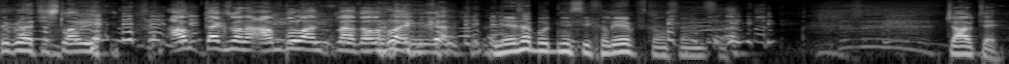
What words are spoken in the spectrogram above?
do Bratislavy. Am, takzvaná ambulantná dovolenka. Nezabudni si chlieb v tom Senci. Čaute.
